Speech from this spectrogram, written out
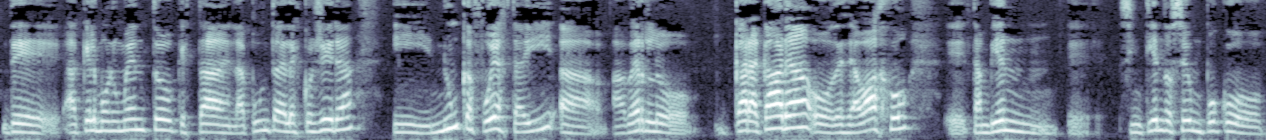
de aquel monumento que está en la punta de la escollera y nunca fue hasta ahí a, verlo cara a cara o desde abajo, eh, también eh, sintiéndose un poco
